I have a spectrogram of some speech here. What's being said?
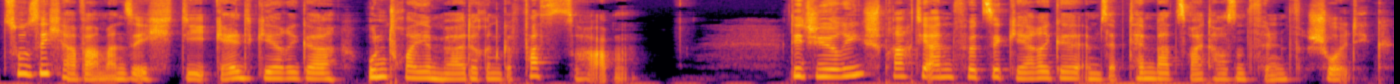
Zu sicher war man sich, die geldgierige, untreue Mörderin gefasst zu haben. Die Jury sprach die 41-Jährige im September 2005 schuldig.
